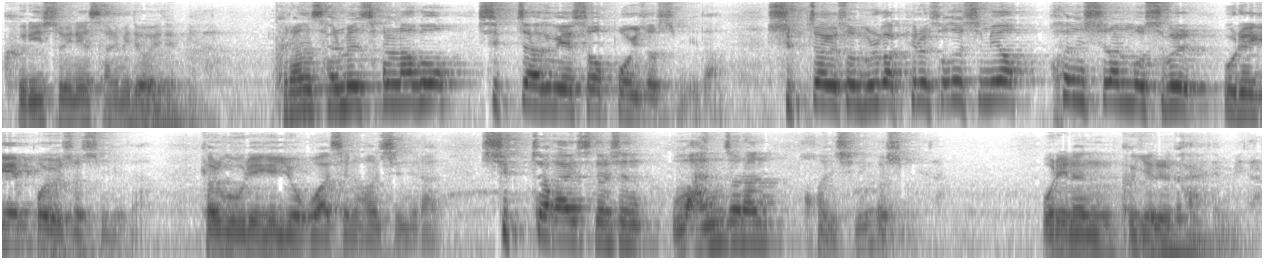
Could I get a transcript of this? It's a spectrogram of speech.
그리스도인의 삶이 되어야 됩니다. 그러한 삶을 살라고 십자가 위에서 보이셨습니다. 십자가에서 물과 피를 쏟으시며 헌신한 모습을 우리에게 보여주셨습니다. 결국 우리에게 요구하시는 헌신이란 십자가에서 들으신 완전한 헌신인 것입니다. 우리는 그 길을 가야 됩니다.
